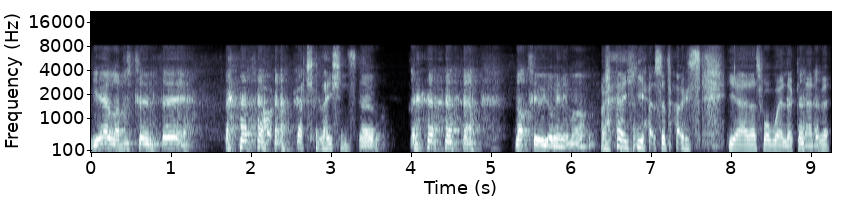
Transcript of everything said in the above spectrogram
Yeah, well, I just turned 30. oh, congratulations. So, not too young anymore. yeah, I suppose. Yeah, that's what we're looking at. But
